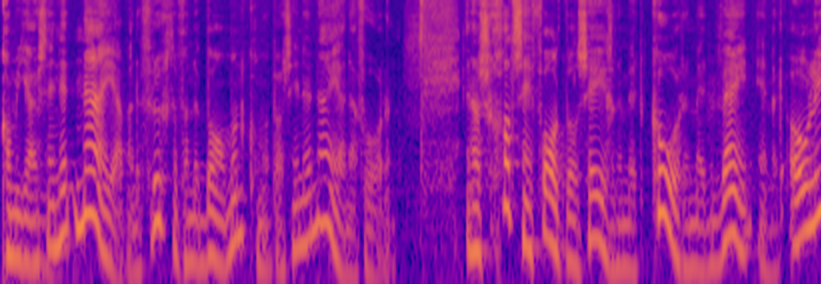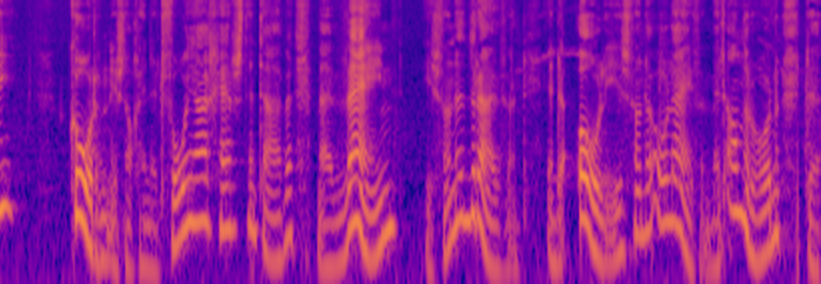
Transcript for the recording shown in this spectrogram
komen juist in het najaar. Want de vruchten van de bomen komen pas in het najaar naar voren. En als God zijn volk wil zegenen met koren, met wijn en met olie. Koren is nog in het voorjaar, herfst en tafel. Maar wijn is van de druiven en de olie is van de olijven. Met andere woorden, de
